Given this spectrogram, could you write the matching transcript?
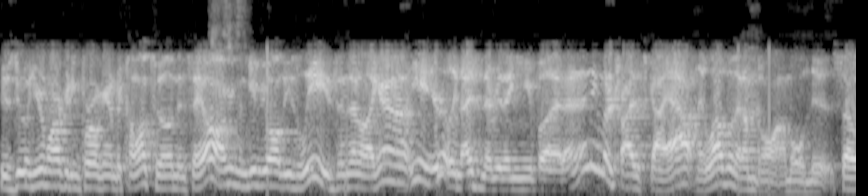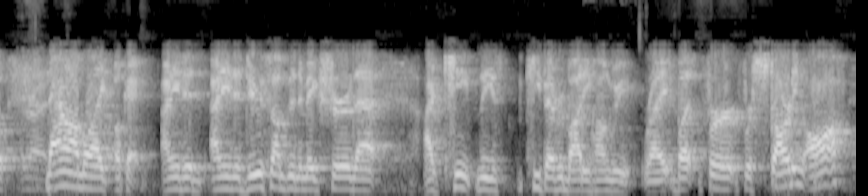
who's doing your marketing program to come up to him and say, "Oh, I'm going to give you all these leads," and they're like, "Yeah, yeah, you're really nice and everything, but I think I'm going to try this guy out." And they love him, and I'm going. I'm old news. So right. now I'm like, okay, I need to I need to do something to make sure that I keep these keep everybody hungry, right? But for for starting off,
